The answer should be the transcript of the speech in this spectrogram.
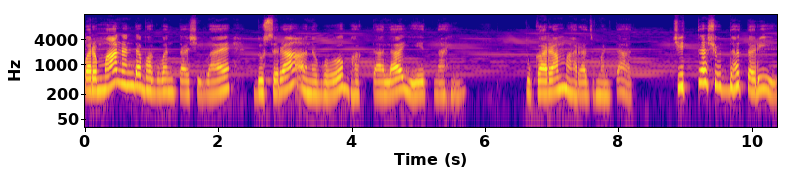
परमानंद भगवंताशिवाय दुसरा अनुभव भक्ताला येत नाही. तुकाराम महाराज म्हणतात चित्त शुद्ध तरी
